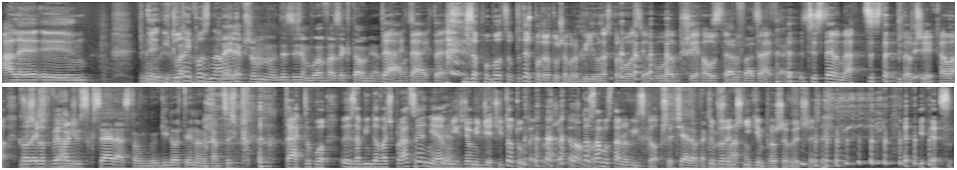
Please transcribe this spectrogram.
Ale i tutaj poznałem... Najlepszą decyzją była wazektomia. Tak, pomocą- tak, tak. Za pomocą. To też pod ratuszem robili u nas promocja. Była, przyjechał ten, tak, tak. cysterna, cysterna przyjechała. Koleś wychodził z ksera z tą gilotyną i tam coś... Tak, to było y, zabindować pracę? Nie, nie, chciał mieć dzieci. To tutaj proszę też. To samo stanowisko. Przecierał taką Tylko szmatą. ręcznikiem proszę wytrzeć. Jezus.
